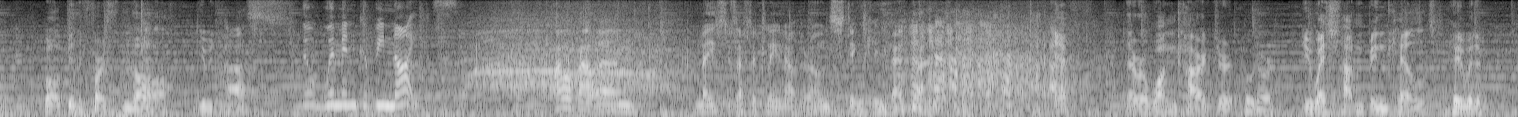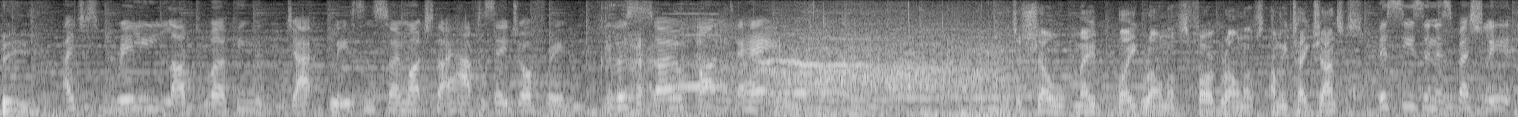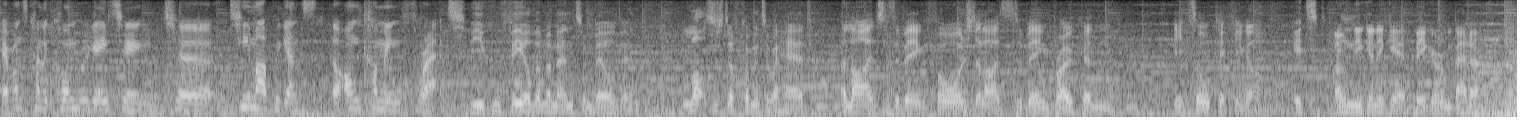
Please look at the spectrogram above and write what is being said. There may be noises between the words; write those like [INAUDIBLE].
what would be the first law you would pass? The women could be knights. How about um, maesters have to clean out their own stinking bedpan? [LAUGHS] If there were one character, Hodor, you wish hadn't been killed, who would it be? I just really loved working with Jack Gleeson so much that I have to say Joffrey. He was so fun to hate. It's a show made by grown-ups for grown-ups, and we take chances. This season especially, everyone's kind of congregating to team up against the oncoming threat. you can feel the momentum building. Lots of stuff coming to a head. alliances are being forged, alliances are being broken. It's all kicking off. It's only going to get bigger and better.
